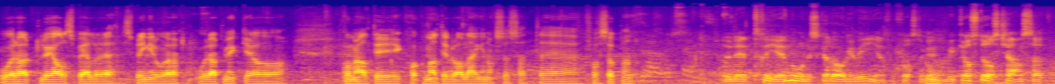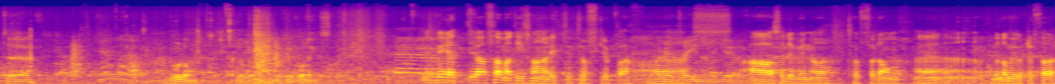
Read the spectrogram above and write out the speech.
oerhört lojal spelare. Springer oerhört, oerhört mycket och kommer alltid, kommer alltid i bra lägen också så att eh, får se upp med Det är tre nordiska lag i VM för första gången. Mm. Vilka har störst chans att eh, gå långt? Eller gå längst? Jag vet, jag har för mig att Island har en riktigt tuff grupp va? Ja, ja, så det blir nog tufft för dem. Eh, men de har gjort det förr.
